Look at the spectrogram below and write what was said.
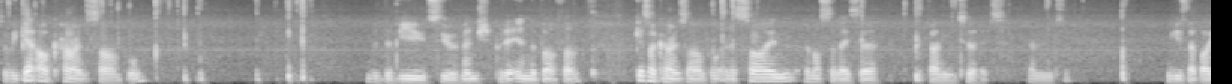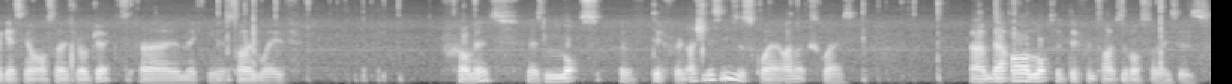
So we get our current sample with the view to eventually put it in the buffer, gets our current sample and assign an oscillator value to it. And we use that by getting our oscillator object and making a sine wave from it. There's lots of different, actually let's use a square, I like squares. Um, there are lots of different types of oscillators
